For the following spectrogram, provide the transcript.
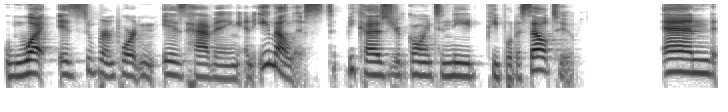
what is super important is having an email list because you're going to need people to sell to. And,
